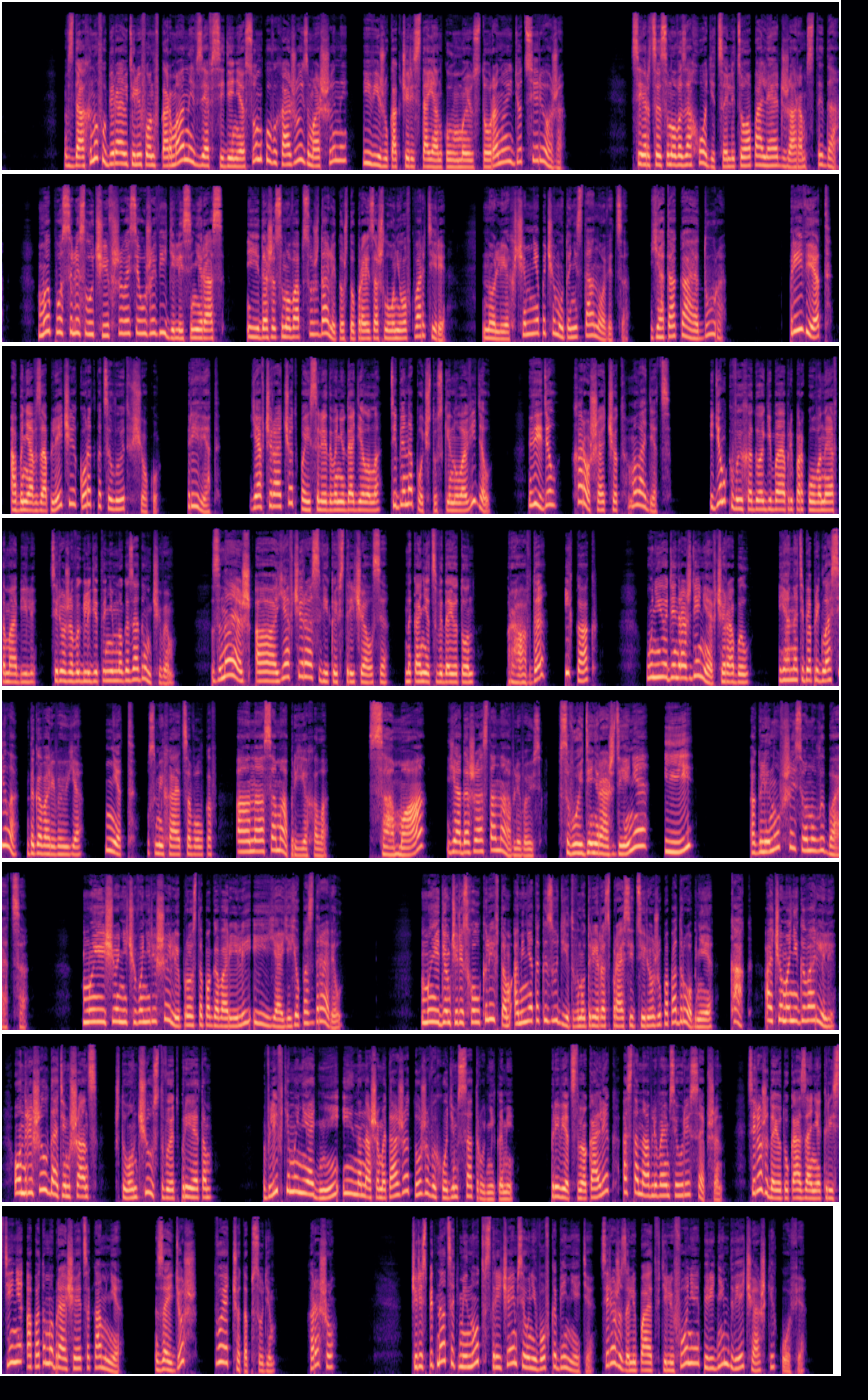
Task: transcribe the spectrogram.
Вздохнув, убираю телефон в карман и, взяв с сиденья сумку, выхожу из машины и вижу, как через стоянку в мою сторону идет Сережа. Сердце снова заходится, лицо опаляет жаром стыда. Мы после случившегося уже виделись не раз и даже снова обсуждали то, что произошло у него в квартире. Но легче мне почему-то не становится. Я такая дура. «Привет!» — обняв за плечи, коротко целует в щеку. «Привет. Я вчера отчет по исследованию доделала. Тебе на почту скинула, видел?» «Видел. Хороший отчет, молодец. Идем к выходу, огибая припаркованные автомобили. Сережа выглядит немного задумчивым. «Знаешь, а я вчера с Викой встречался», — наконец выдает он. «Правда? И как?» «У нее день рождения вчера был. «И она тебя пригласила?» — договариваю я. «Нет», — усмехается Волков. «А она сама приехала». «Сама?» Я даже останавливаюсь. «В свой день рождения? И?» Оглянувшись, он улыбается. «Мы еще ничего не решили, просто поговорили, и я ее поздравил». Мы идем через холл к лифтам, а меня так изудит внутри расспросить Сережу поподробнее. Как? О чем они говорили? Он решил дать им шанс, что он чувствует при этом. В лифте мы не одни, и на нашем этаже тоже выходим с сотрудниками. Приветствуя коллег, останавливаемся у ресепшн. Сережа дает указание Кристине, а потом обращается ко мне. «Зайдешь? Твой отчет обсудим». «Хорошо». Через 15 минут встречаемся у него в кабинете. Сережа залипает в телефоне, перед ним две чашки кофе.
